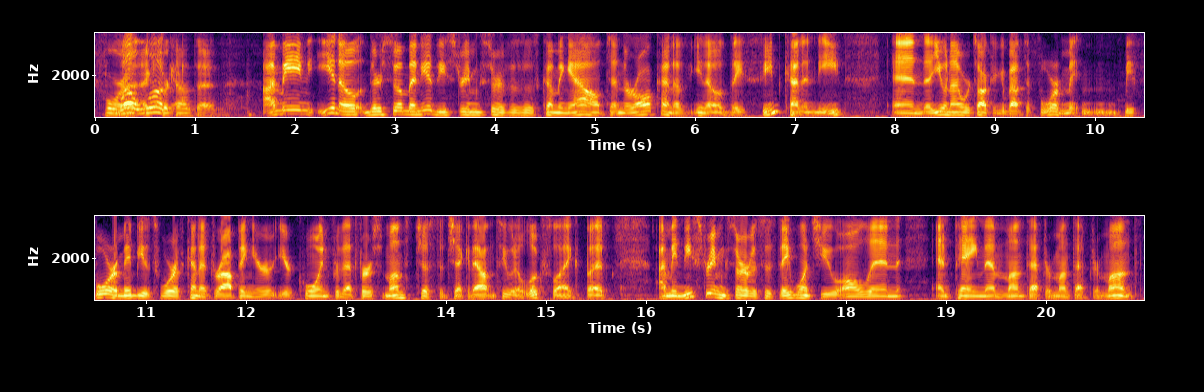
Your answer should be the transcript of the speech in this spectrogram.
for well, uh, extra look, content. I mean, you know, there's so many of these streaming services coming out, and they're all kind of, you know, they seem kind of neat. And uh, you and I were talking about before, before maybe it's worth kind of dropping your, your coin for that first month just to check it out and see what it looks like. But I mean, these streaming services, they want you all in and paying them month after month after month.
